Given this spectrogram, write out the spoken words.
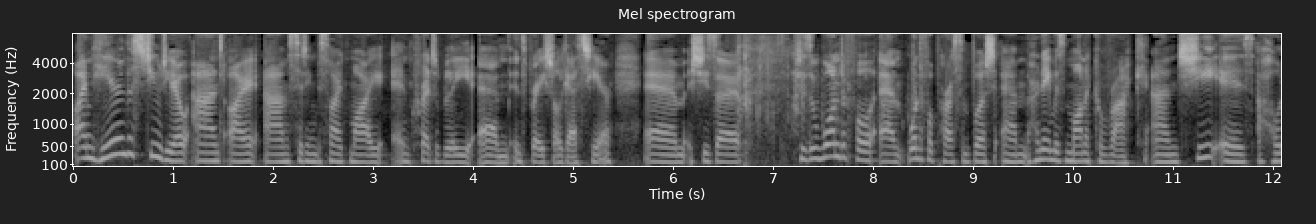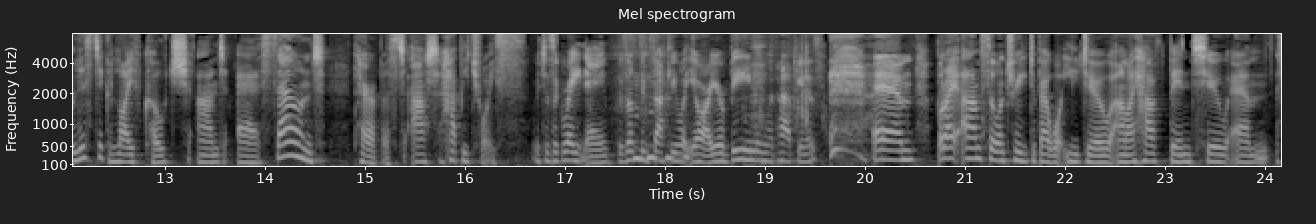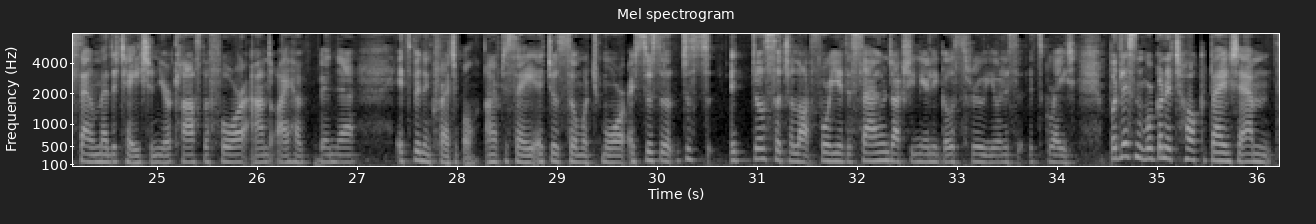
I'm here in the studio and I am sitting beside my incredibly um, inspirational guest here. Um, she's a She's a wonderful, um, wonderful person, but um, her name is Monica Rack, and she is a holistic life coach and a sound therapist at Happy Choice, which is a great name because that's exactly what you are. You're beaming with happiness. Um, but I am so intrigued about what you do, and I have been to um, sound meditation, your class before, and I have been. Uh, it's been incredible. I have to say, it does so much more. It's just, a, just it does such a lot for you. The sound actually nearly goes through you, and it's, it's great. But listen, we're going to talk about um,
